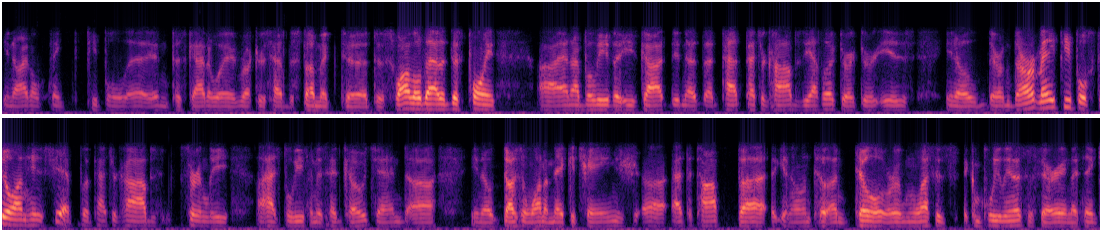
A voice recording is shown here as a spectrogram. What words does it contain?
You know, I don't think people uh, in Piscataway Rutgers have the stomach to to swallow that at this point. Uh, and I believe that he's got you know, that Pat, Patrick Hobbs, the athletic director, is you know there there aren't many people still on his ship, but Patrick Hobbs certainly uh, has belief in his head coach, and uh, you know doesn't want to make a change uh, at the top, uh, you know until until or unless it's completely necessary. And I think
